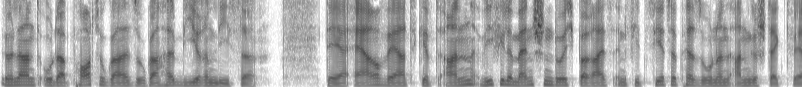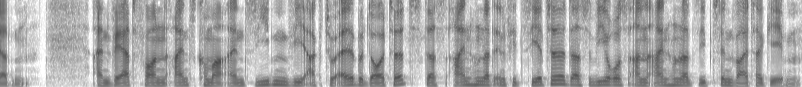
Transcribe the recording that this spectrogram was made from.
Irland oder Portugal sogar halbieren ließe. Der R-Wert gibt an, wie viele Menschen durch bereits infizierte Personen angesteckt werden. Ein Wert von 1,17 wie aktuell bedeutet, dass 100 Infizierte das Virus an 117 weitergeben.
